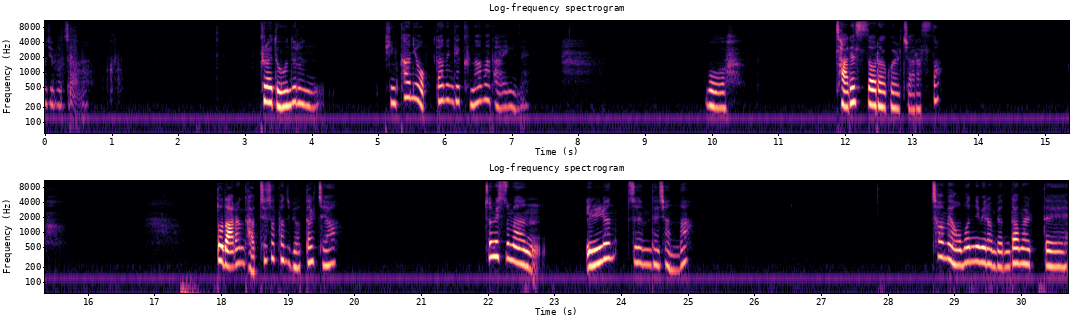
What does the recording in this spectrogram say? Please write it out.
어디 보자. 그래도 오늘은 빈칸이 없다는 게 그나마 다행이네. 뭐, 잘했어 라고 할 줄 알았어? 너 나랑 같이 수업한 지 몇 달째야? 좀 있으면 1년쯤 되지 않나? 처음에 어머님이랑 면담할 때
